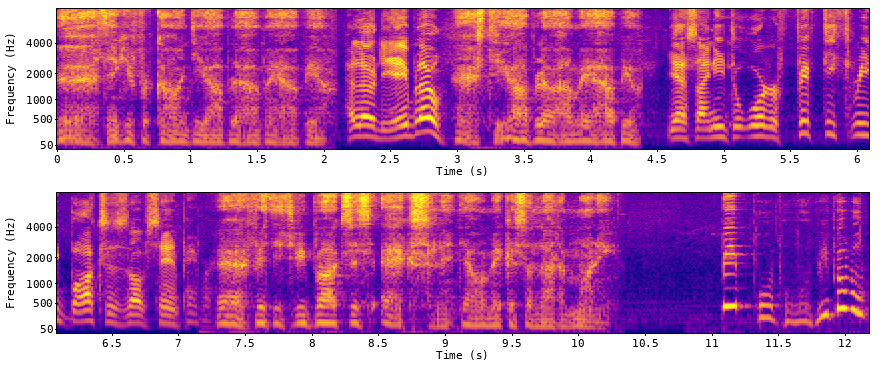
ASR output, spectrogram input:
Thank you for calling Diablo. How may I help you? Hello, Diablo. Yes, Diablo. How may I help you? Yes, I need to order 53 boxes of sandpaper. Uh, 53 boxes. Excellent. That will make us a lot of money. Beep, boop, boop, beep, boop, boop.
